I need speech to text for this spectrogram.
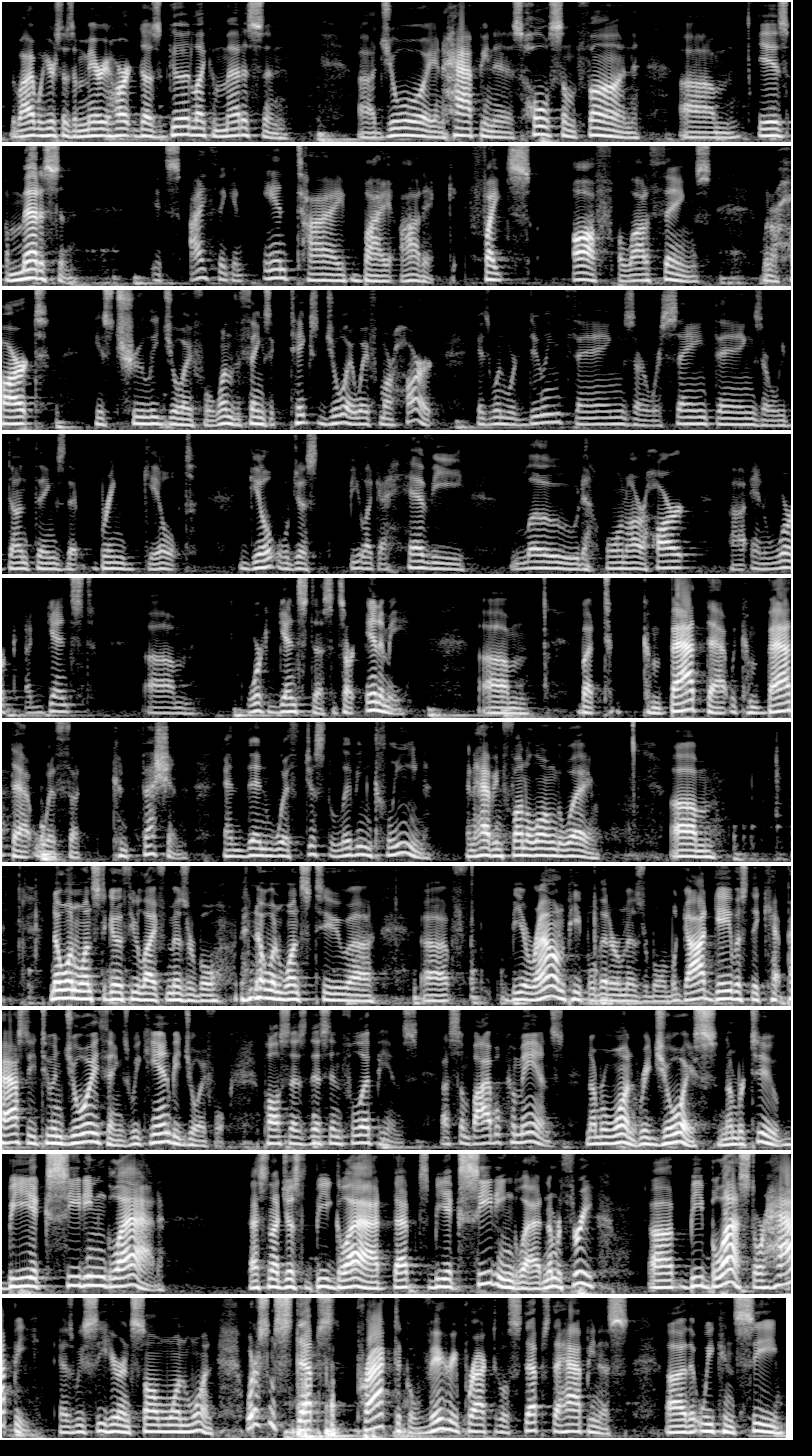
The Bible here says, A merry heart does good like a medicine. Uh, joy and happiness, wholesome fun um, is a medicine. It's, I think, an antibiotic. It fights off a lot of things when our heart is truly joyful. One of the things that takes joy away from our heart is when we're doing things or we're saying things or we've done things that bring guilt. Guilt will just be like a heavy load on our heart uh, and work against um, work against us. It's our enemy. Um, but to combat that, we combat that with confession and then with just living clean and having fun along the way. Um, no one wants to go through life miserable. No one wants to uh, uh, be around people that are miserable. But God gave us the capacity to enjoy things. We can be joyful. Paul says this in Philippians. Uh, some Bible commands. Number one, rejoice. Number two, be exceeding glad. That's not just be glad, that's be exceeding glad. Number three, uh, be blessed or happy as we see here in Psalm 1:1. What are some steps, practical, very practical steps to happiness uh, that we can see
